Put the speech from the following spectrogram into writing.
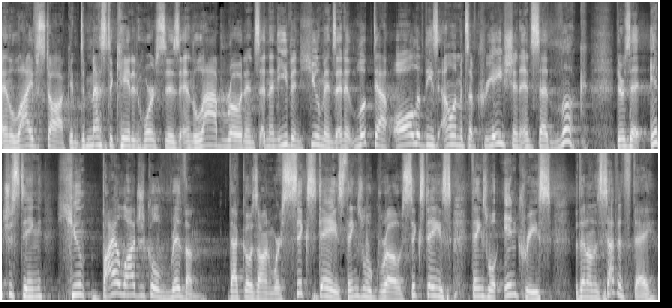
and livestock and domesticated horses and lab rodents and then even humans. And it looked at all of these elements of creation and said, look, there's an interesting hum- biological rhythm that goes on where six days things will grow, six days things will increase, but then on the seventh day,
